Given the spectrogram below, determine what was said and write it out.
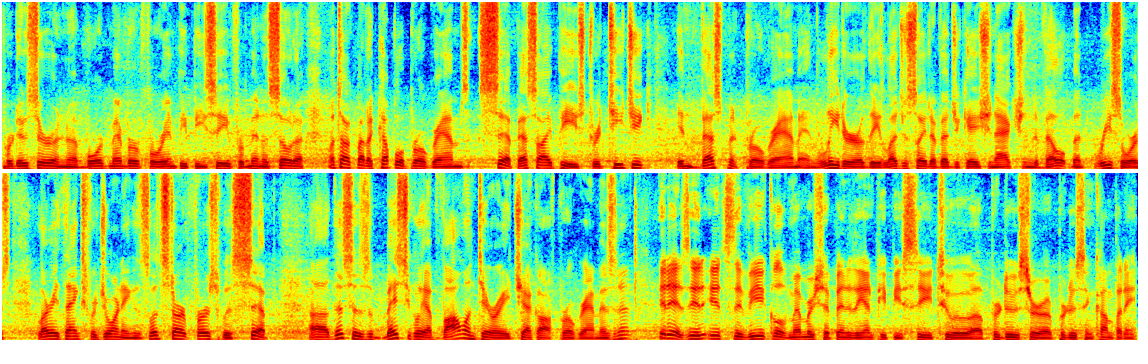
producer and board member for NPPC from Minnesota. I want to talk about a couple of programs, SIP, SIP, Strategic Investment Program, and leader of the Legislative Education Action Development Resource. Larry, thanks for joining us. Let's start first with SIP. Uh, this is basically a voluntary checkoff program, isn't it? It is. It, it's the vehicle of membership into the NPPC to a producer, a producing company.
